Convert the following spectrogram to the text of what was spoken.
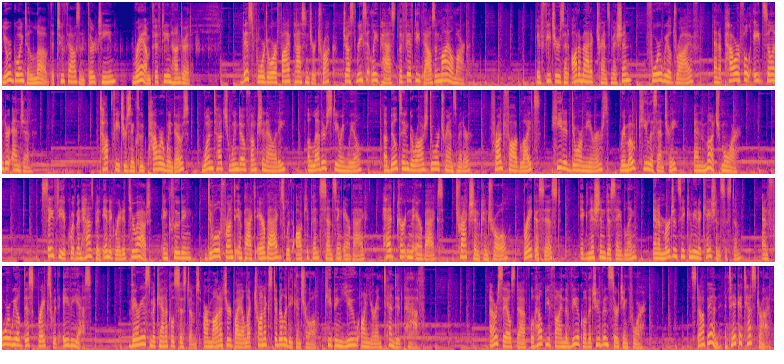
You're going to love the 2013 Ram 1500. This four-door, five-passenger truck just recently passed the 50,000-mile mark. It features an automatic transmission, four-wheel drive, and a powerful eight-cylinder engine. Top features include power windows, one-touch window functionality, a leather steering wheel, a built-in garage door transmitter, front fog lights, heated door mirrors, remote keyless entry, and much more. Safety equipment has been integrated throughout, including dual front impact airbags with occupant sensing airbag, head curtain airbags, traction control, brake assist, ignition disabling, an emergency communication system, and four-wheel disc brakes with ABS. Various mechanical systems are monitored by electronic stability control, keeping you on your intended path. Our sales staff will help you find the vehicle that you've been searching for. Stop in and take a test drive.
